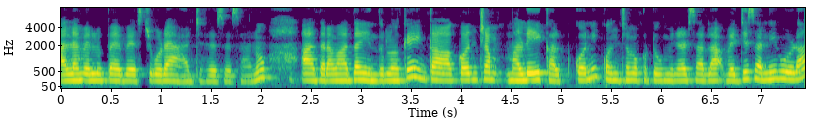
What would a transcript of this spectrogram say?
అల్లం వెల్లుల్లిపాయ పేస్ట్ కూడా యాడ్ చేసేసాను ఆ తర్వాత ఇందులోకి ఇంకా కొంచెం మళ్ళీ కలుపుకొని కొంచెం ఒక టూ మినిట్స్ అలా వెజ్జెస్ అన్నీ కూడా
